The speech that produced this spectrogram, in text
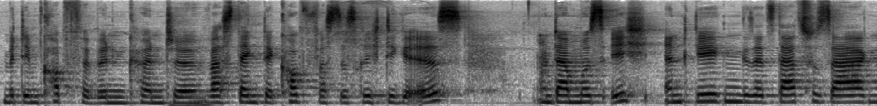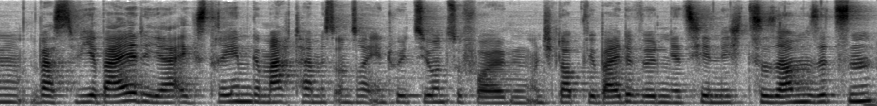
mit dem Kopf verbinden könnte. Mhm. Was denkt der Kopf, was das Richtige ist? Und da muss ich entgegengesetzt dazu sagen, was wir beide ja extrem gemacht haben, ist unserer Intuition zu folgen. Und ich glaube, wir beide würden jetzt hier nicht zusammensitzen, mhm.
